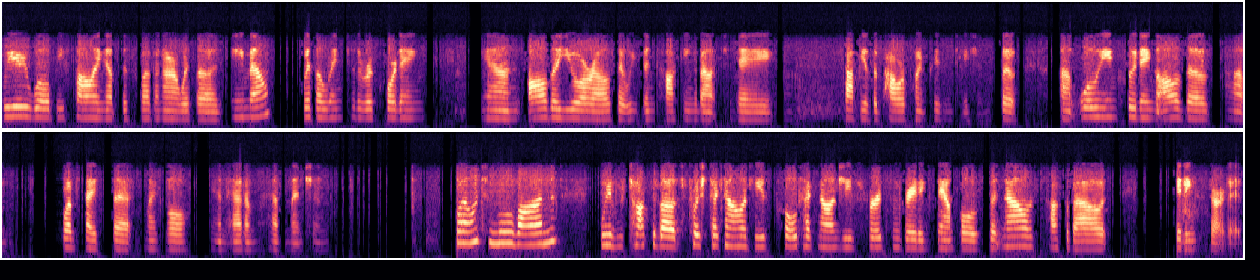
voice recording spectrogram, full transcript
we will be following up this webinar with an email with a link to the recording and all the URLs that we've been talking about today, um, copy of the PowerPoint presentation. So um, we'll be including all of the um, websites that Michael and Adam have mentioned. So I want to move on. We've talked about push technologies, pull technologies, heard some great examples, but now let's talk about getting started.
